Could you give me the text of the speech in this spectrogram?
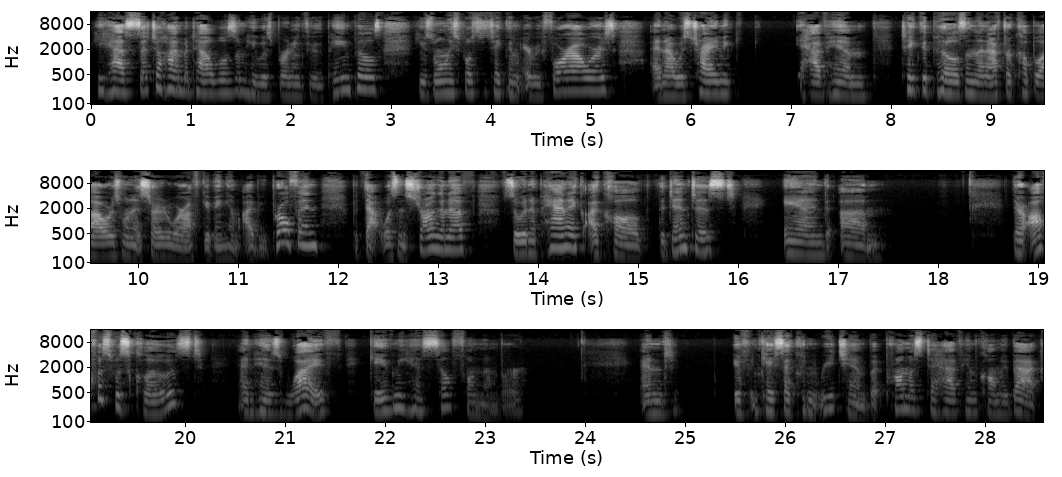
He has such a high metabolism. He was burning through the pain pills. He was only supposed to take them every 4 hours. And I was trying to have him take the pills. And then after a couple hours when it started to wear off giving him ibuprofen. But that wasn't strong enough. So in a panic I called the dentist. And um their office was closed, and his wife gave me his cell phone number. And if in case I couldn't reach him, but promised to have him call me back.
